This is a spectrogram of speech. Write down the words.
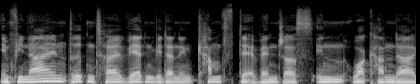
Im finalen dritten Teil werden wir dann den Kampf der Avengers in Wakanda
